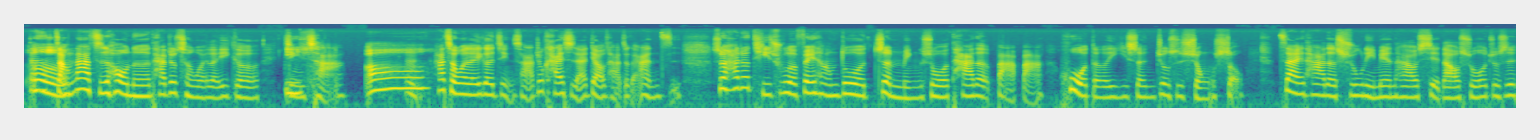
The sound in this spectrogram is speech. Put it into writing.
但是长大之后呢，他就成为了一个警察。哦，他成为了一个警察，就开始在调查这个案子，所以他就提出了非常多的证明，说他的爸爸获得医生就是凶手。在他的书里面，他有写到说，就是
